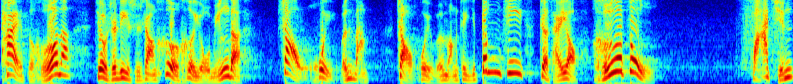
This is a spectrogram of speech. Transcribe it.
太子和呢，就是历史上赫赫有名的赵惠文王。赵惠文王这一登基，这才要合纵伐秦。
